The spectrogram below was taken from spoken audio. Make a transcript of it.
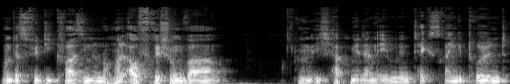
Und das für die quasi nur nochmal Auffrischung war. Und ich habe mir dann eben den Text reingedröhnt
